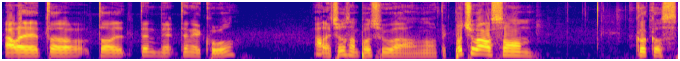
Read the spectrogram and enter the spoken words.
Ale to, to, ten, je- ten je cool. Ale čo som počúval? No, tak počúval som kokos.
